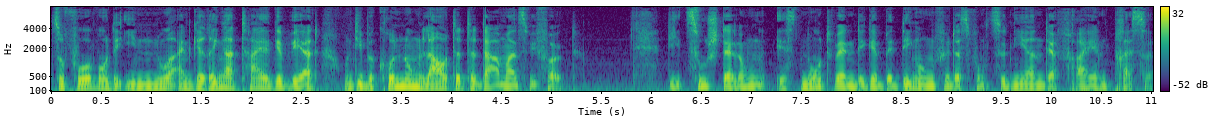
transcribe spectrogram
Zuvor wurde ihnen nur ein geringer Teil gewährt und die Begründung lautete damals wie folgt. Die Zustellung ist notwendige Bedingung für das Funktionieren der freien Presse.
